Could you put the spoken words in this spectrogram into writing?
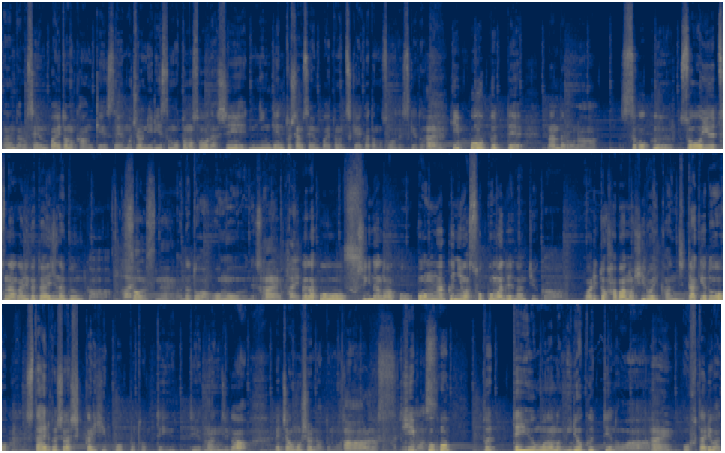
あなんだろう先輩との関係性もちろんリリース元もそうだし人間としての先輩との付き合い方もそうですけど、はい。ヒップホップってなんだろうなすごくそういうつながりが大事な文化はい。そうですね。だとは思うんですよね、はい。はい。ただこう不思議なのはこう音楽にはそこまでなんていうか割と幅の広い感じだけど、ん。スタイルとしてはしっかりヒップホップを取っているっていう感じがめっちゃ面白いなと思うんですけど、ヒップホップっていうものの魅力っていうのは、はい。お二人は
